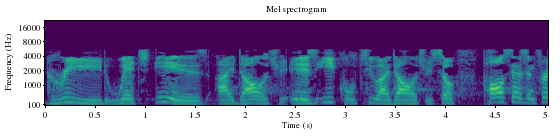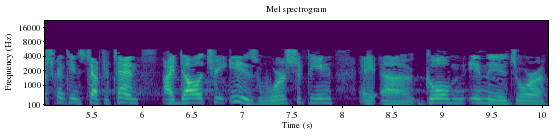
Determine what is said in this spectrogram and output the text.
greed, which is idolatry. It is equal to idolatry. So Paul says in 1 Corinthians chapter 10, idolatry is worshiping a, a golden image or a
